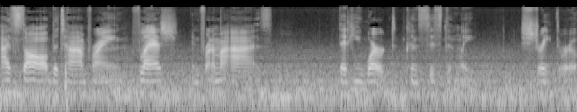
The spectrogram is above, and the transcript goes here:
I saw the time frame flash in front of my eyes that he worked consistently straight through.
